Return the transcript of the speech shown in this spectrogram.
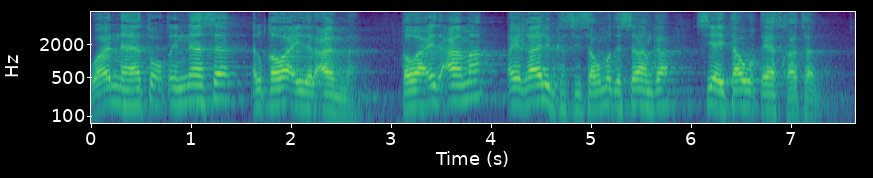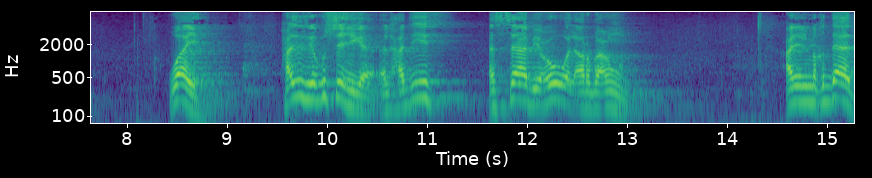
wa anaha tucطi nnaasa alqawaacid alcaama qawaacid caama ay qaalibka siisaa ummadda islaamka si ay taa uga qiyaas qaataan. Waaya xadiidka ku sixiga alxadiid asaabicu walarbacuun can lmiqdaad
